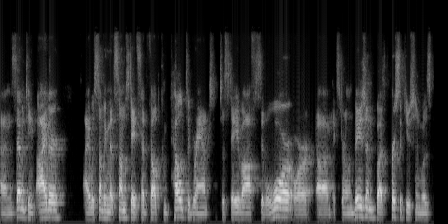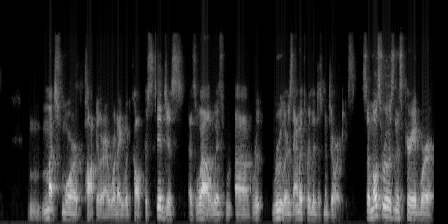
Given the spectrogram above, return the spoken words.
in the 17th either. It was something that some states had felt compelled to grant to stave off civil war or um, external invasion, but persecution was much more popular, or what I would call prestigious as well, with uh, rulers and with religious majorities. So most rulers in this period were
